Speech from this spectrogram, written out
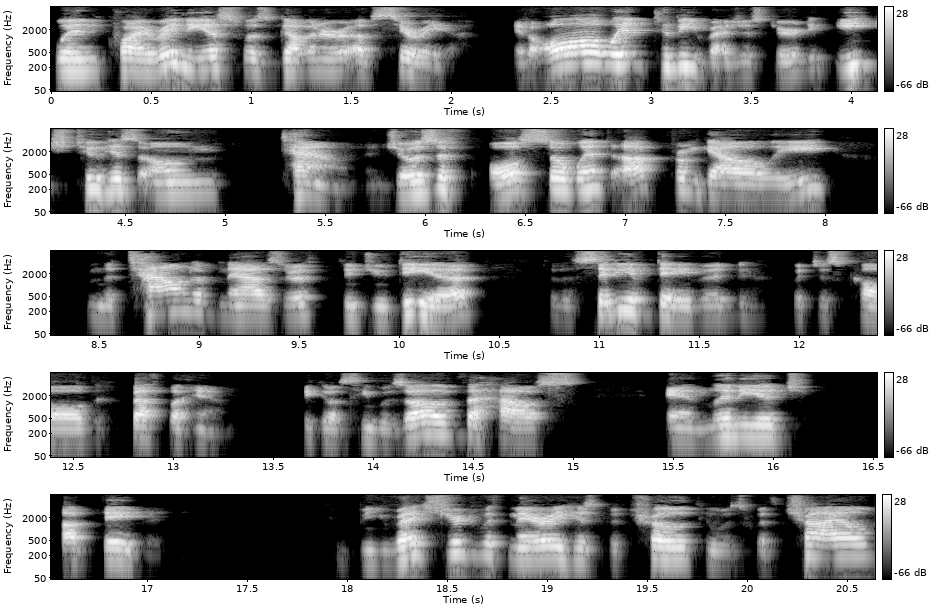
when Quirinius was governor of Syria. It all went to be registered, each to his own town. Joseph also went up from Galilee, from the town of Nazareth to Judea, to the city of David, which is called Bethlehem, because he was of the house and lineage of David. Be registered with Mary, his betrothed, who was with child.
